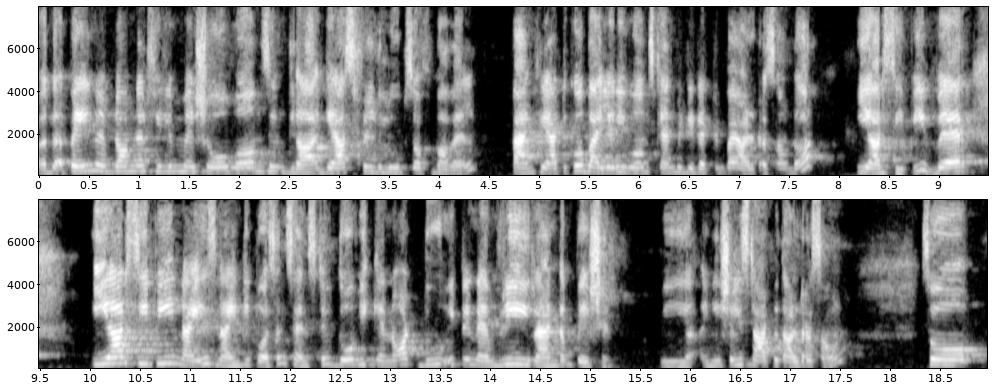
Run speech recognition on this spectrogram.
uh, the pain abdominal film may show worms in gas-filled loops of bowel. Pancreaticobiliary worms can be detected by ultrasound or ERCP, where ERCP is 90% sensitive, though we cannot do it in every random patient. We initially start with ultrasound. So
